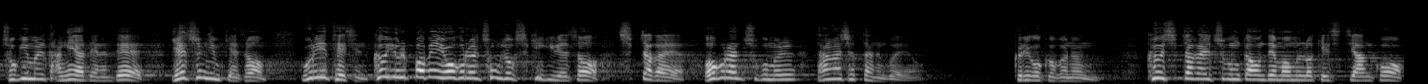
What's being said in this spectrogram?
죽임을 당해야 되는데 예수님께서 우리 대신 그 율법의 요구를 충족시키기 위해서 십자가에 억울한 죽음을 당하셨다는 거예요. 그리고 그분은 그 십자가의 죽음 가운데 머물러 계시지 않고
